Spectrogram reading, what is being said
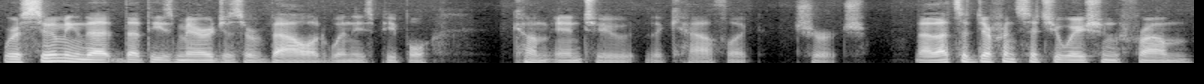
We're assuming that that these marriages are valid when these people come into the Catholic Church. Now that's a different situation from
